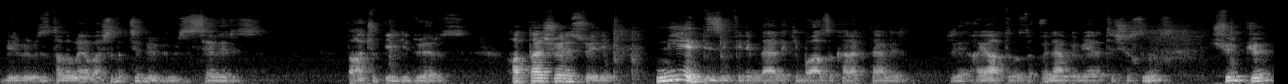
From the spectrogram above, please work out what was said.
Birbirimizi tanımaya başladıkça birbirimizi severiz. Daha çok ilgi duyarız. Hatta şöyle söyleyeyim. Niye dizi filmlerdeki bazı karakterleri hayatınızda önemli bir yere taşırsınız? Çünkü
